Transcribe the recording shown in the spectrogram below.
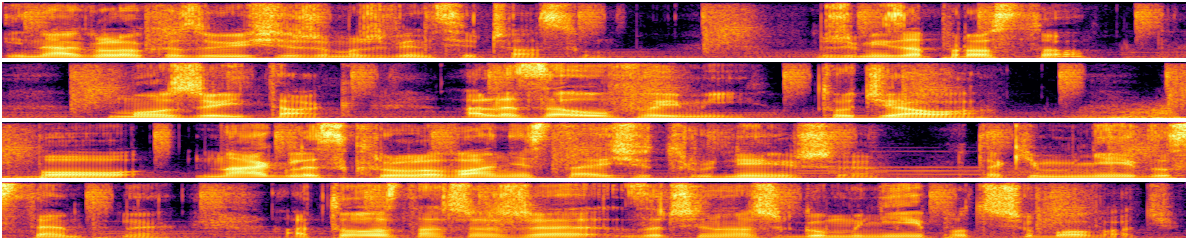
i nagle okazuje się, że masz więcej czasu. Brzmi za prosto? Może i tak, ale zaufaj mi, to działa. Bo nagle scrollowanie staje się trudniejsze, takie mniej dostępne, a to oznacza, że zaczynasz go mniej potrzebować.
